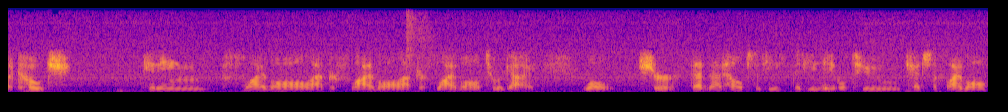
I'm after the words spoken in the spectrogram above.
a coach hitting fly ball after fly ball after fly ball to a guy well, sure, that that helps that he's that he's able to catch the fly ball,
